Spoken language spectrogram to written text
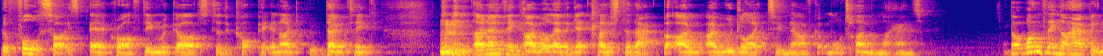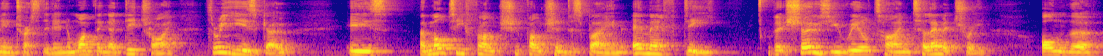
the full size aircraft in regards to the cockpit. And I don't think I don't think I will ever get close to that, but I, I would like to now I've got more time on my hands. But one thing I have been interested in, and one thing I did try three years ago, is a multi-function display, an MFD, that shows you real-time telemetry on the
